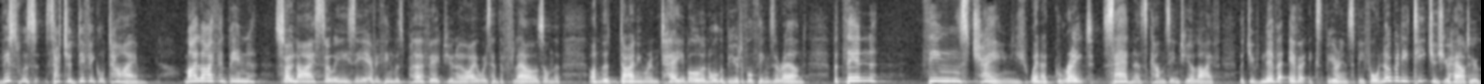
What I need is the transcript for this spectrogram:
this was such a difficult time. My life had been so nice, so easy, everything was perfect. You know, I always had the flowers on the on the dining room table and all the beautiful things around. But then things change when a great sadness comes into your life that you've never ever experienced before. Nobody teaches you how to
